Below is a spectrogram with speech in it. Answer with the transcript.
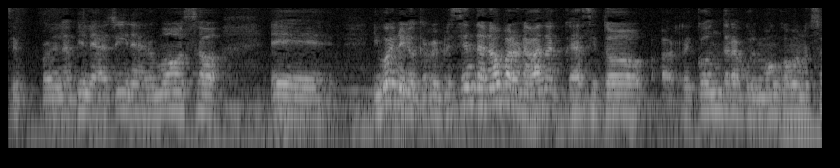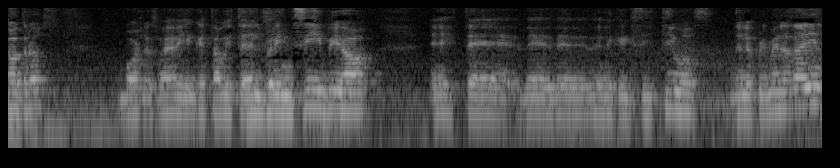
se pone la piel de gallina, hermoso. Eh, y bueno, y lo que representa, ¿no? Para una banda que hace todo recontra pulmón como nosotros. Vos lo sabés bien que estuviste del principio, este, de- de- desde que existimos en los primeros años.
